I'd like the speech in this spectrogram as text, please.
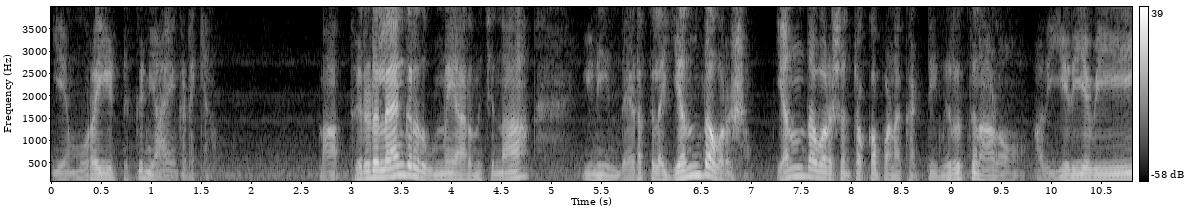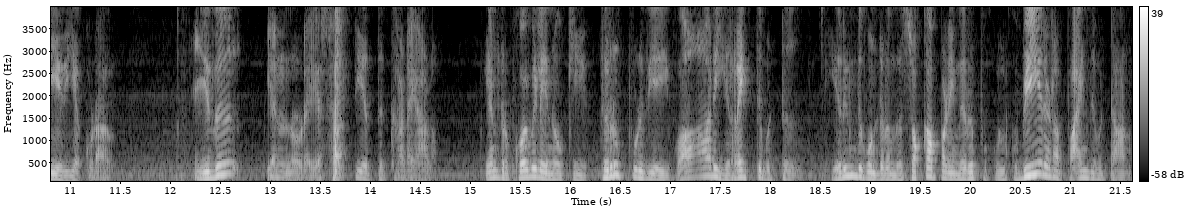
என் முறையீட்டுக்கு நியாயம் கிடைக்கணும். நான் திருடலைங்கிறது உண்மையாக இருந்துச்சுன்னா இனி இந்த இடத்துல எந்த வருஷம் எந்த வருஷம் சொக்கப்பனை கட்டி நிறுத்தினாலும் அது எரியவே எரியக்கூடாது. இது என்னுடைய சத்தியத்துக்கு அடையாளம். என்று கோவிலை நோக்கி திருப்புழுதியை வாரி இறைத்துவிட்டு எரிந்து கொண்டிருந்த சொக்கப்பனை நெருப்புக்குள் குபீரென பாய்ந்து விட்டான்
